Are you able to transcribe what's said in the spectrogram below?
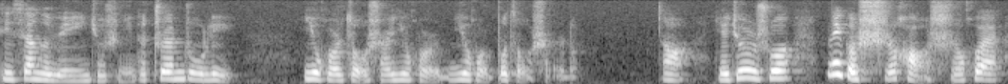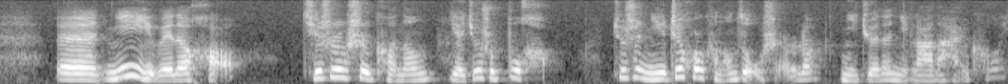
第三个原因就是你的专注力一会儿走神儿一会儿一会儿不走神儿的。啊也就是说那个时好时坏呃你以为的好其实是可能也就是不好。就是你这会儿可能走神儿了你觉得你拉的还可以。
